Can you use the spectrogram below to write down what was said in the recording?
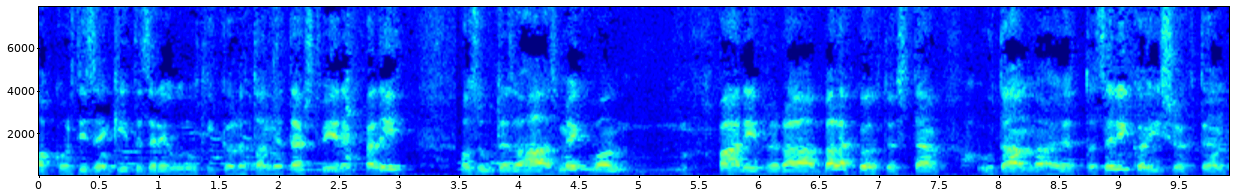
akkor 12 ezer eurót ki kellett adni a testvérek felé azóta ez a ház megvan, pár évre rá beleköltöztem, utána jött az Erika is rögtön,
